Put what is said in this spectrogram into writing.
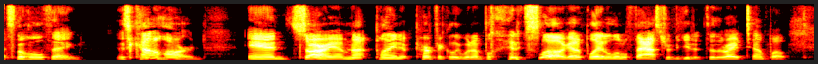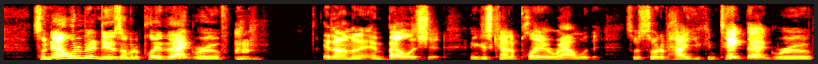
That's the whole thing. It's kind of hard. And sorry, I'm not playing it perfectly when I'm playing it slow. I got to play it a little faster to get it to the right tempo. So now what I'm going to do is I'm going to play that groove and I'm going to embellish it and just kind of play around with it. So sort of how you can take that groove,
